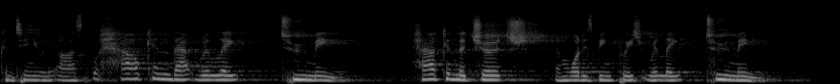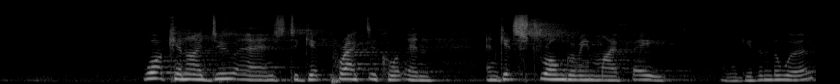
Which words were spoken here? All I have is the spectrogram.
continually ask, well, how can that relate to me? How can the church and what is being preached relate to me? What can I do, Ange, to get practical and, and get stronger in my faith? And I give them the word,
